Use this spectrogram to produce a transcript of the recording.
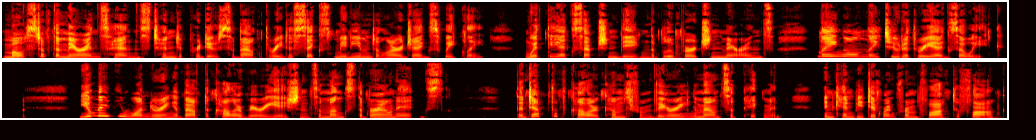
Most of the Maran's hens tend to produce about three to six medium to large eggs weekly, with the exception being the blue birchen Marans, laying only two to three eggs a week. You may be wondering about the color variations amongst the brown eggs. The depth of color comes from varying amounts of pigment and can be different from flock to flock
